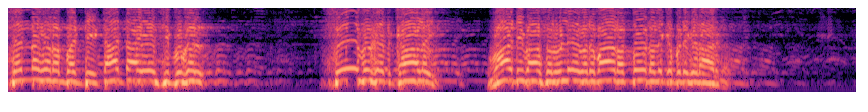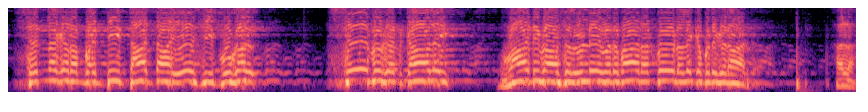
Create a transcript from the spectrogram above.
சென்னகரம்பட்டி டாடா ஏசி புகழ் சேவுகன் காலை வாடிவாசல் உள்ளே வருமாறு அன்போடு அழைக்கப்படுகிறார்கள். சென்னகரம்பட்டி டாடா ஏசி புகழ் சேவுகன் காலை வாடிவாசல் உள்ளே வருமாறு அன்போடு அழைக்கப்படுகிறார் ஹலோ.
